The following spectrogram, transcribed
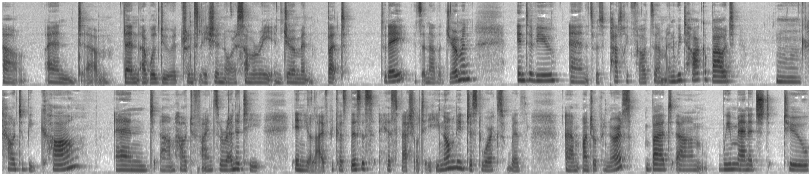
Um, and um, then I will do a translation or a summary in German. But today it's another German interview and it's with Patrick Frautzem. And we talk about um, how to be calm and um, how to find serenity in your life because this is his specialty. He normally just works with um, entrepreneurs, but um, we managed to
